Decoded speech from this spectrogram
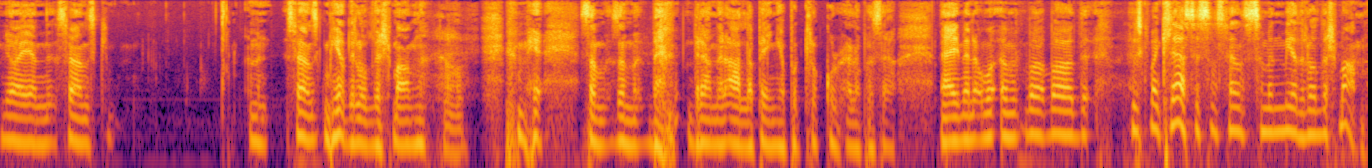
Om jag är en svensk, en svensk medelålders man Ja. med, som, som bränner alla pengar på klockor, eller på att säga. Nej, men om, om, vad, vad, hur ska man klä sig som, svensk, som en medelålders man?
